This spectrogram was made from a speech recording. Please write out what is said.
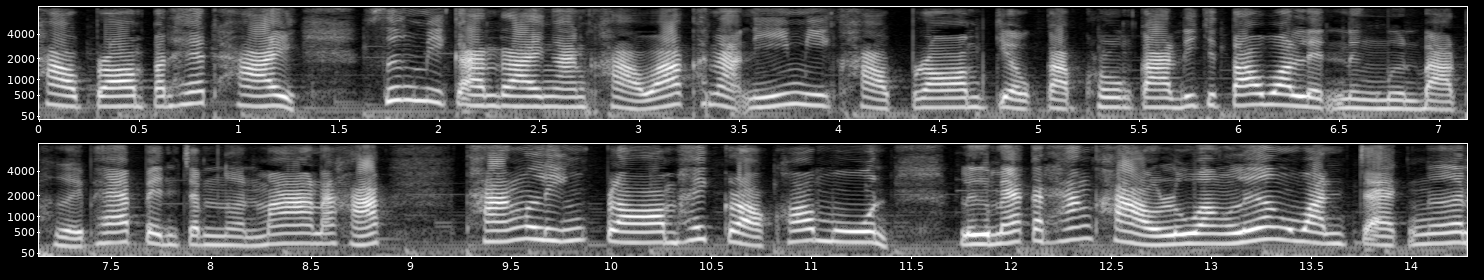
ข่าวปลอมประเทศไทย ซึ่งมีการรายงานข่าวว่าขณะนี้มีข่าวปลอมเกี่ยวกับโครงการดิจิตอลวอลเล็ต10,000 บาทเผยแพร่เป็นจำนวนมากนะคะ ทั้งลิงก์ปลอมให้กรอกข้อมูล หรือแม้กระทั่งข่าวลวงเรื่องวันแจกเงิน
